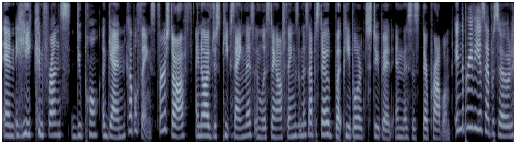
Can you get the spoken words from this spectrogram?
and he confronts Dupont again. A couple things. First off, I know I've just keep saying this and listing off things in this episode, but people are stupid and this is their problem. In the previous episode,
